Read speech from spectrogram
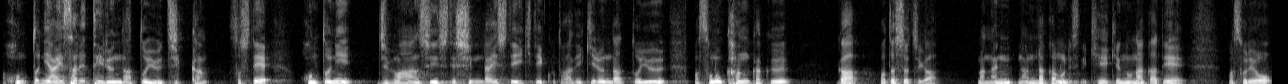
本当に愛されているんだという実感。そして本当に自分は安心して信頼して生きていくことができるんだという、まあ、その感覚が私たちが、まあ何、何らかのですね経験の中で、まあ、それを、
